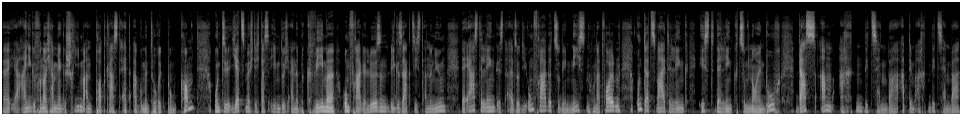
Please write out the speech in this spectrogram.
Äh, ja, einige von euch haben mir geschrieben an podcast.argumentorik.com und äh, jetzt möchte ich das eben durch eine bequeme Umfrage lösen. Wie gesagt, sie ist anonym. Der erste Link ist also die Umfrage zu den nächsten 100 Folgen und der zweite Link ist der Link zum neuen Buch, das am 8. Dezember, ab dem 8. Dezember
